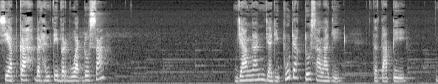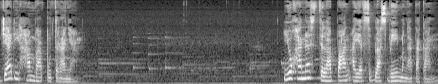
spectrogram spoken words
Siapkah berhenti berbuat dosa? Jangan jadi budak dosa lagi, tetapi jadi hamba putranya. Yohanes 8 ayat 11b mengatakan,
